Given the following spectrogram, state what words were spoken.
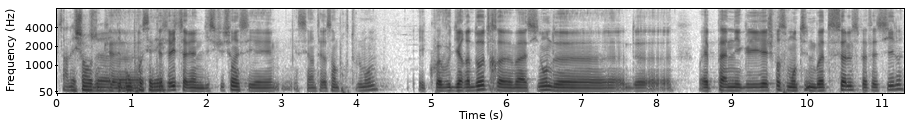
C'est un échange de, bons euh, procédés. assez vite, ça vient une discussion et c'est intéressant pour tout le monde. Et quoi vous dire d'autre bah, Sinon, de, de ouais, pas négliger. Je pense que monter une boîte seule, c'est pas facile.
